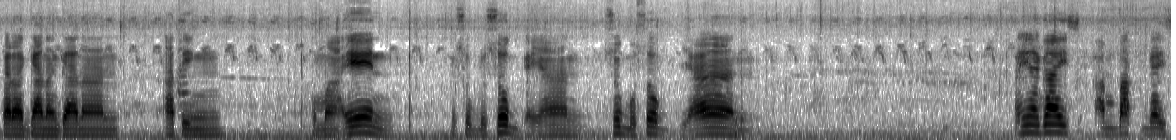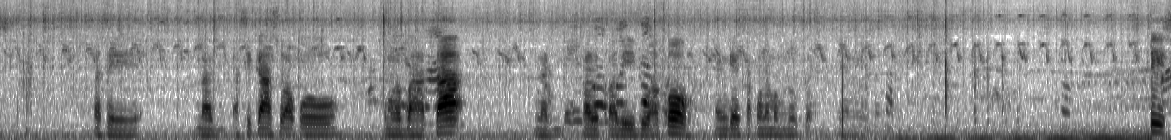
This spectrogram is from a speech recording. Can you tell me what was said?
para ganang-ganan ating kumain. Lusog-lusog. Ayan. Lusog-busog. Ayan. Ayan guys, I'm back guys. Kasi nag-asikaso ako sa mga bata. Nagpaligo ako. Ayan guys, ako na magluto. Ayan guys. Guys,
